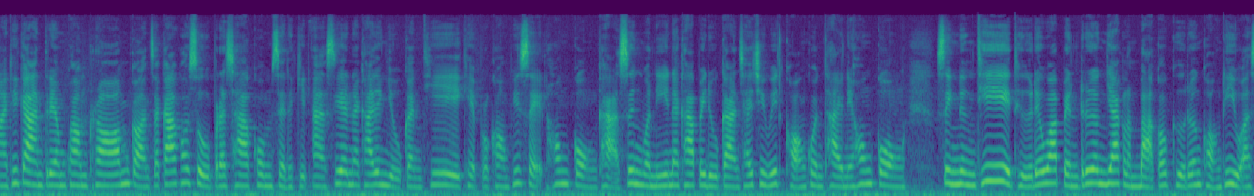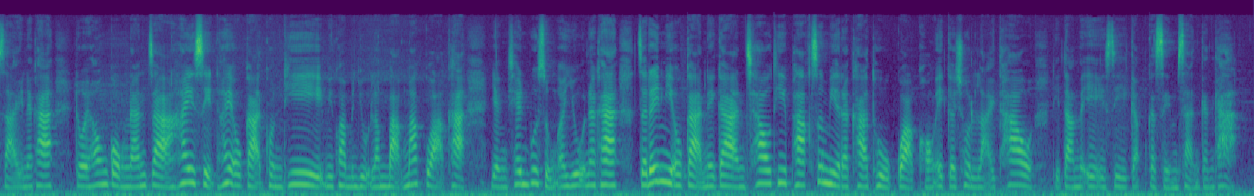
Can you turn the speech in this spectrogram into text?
มาที่การเตรียมความพร้อมก่อนจะก้าวเข้าสู่ประชาคมเศรษฐกิจอาเซียนนะคะ ยังอยู่กันที่เขตปกครองพิเศษฮ่องกงค่ะ ซึ่งวันนี้นะคะไปดูการใช้ชีวิตของคนไทยในฮ่องกง สิ่งหนึ่งที่ถือได้ว่าเป็นเรื่องยากลำบากก็คือเรื่องของที่อยู่อาศัยนะคะ โดยฮ่องกงนั้นจะให้สิทธิ์ให้โอกาสคนที่มีความเป็นอยู่ลำบากมากกว่าค่ะ อย่างเช่นผู้สูงอายุนะคะ จะได้มีโอกาสในการเช่าที่พักซึ่งมีราคาถูกกว่าของเอกชนหลายเท่า ติดตามใน AAC กับเกษมสันกันค่ะ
